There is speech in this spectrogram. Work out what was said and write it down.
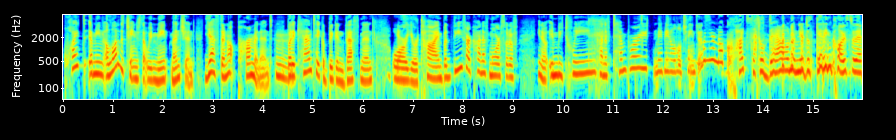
quite, I mean, a lot of the changes that we ma- mentioned, yes, they're not permanent, but it can take a big investment or Yes. your time. But these are kind of more sort of, you know, in between, kind of temporary, maybe little changes. when you're not quite settled down and you're just getting close to there.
